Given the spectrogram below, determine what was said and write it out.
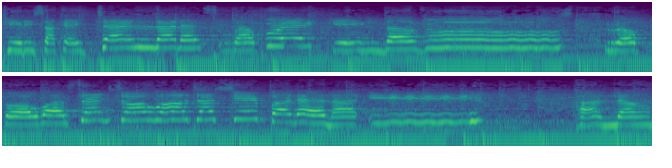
Kitty sake tenderness while breaking the rules. Ropo wa sensho wa dashibare nai. Hanran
